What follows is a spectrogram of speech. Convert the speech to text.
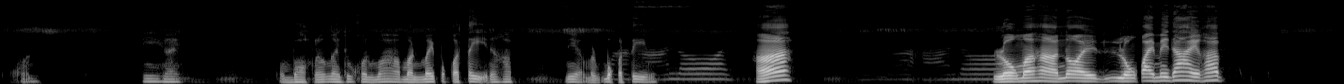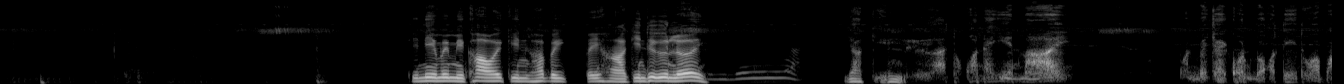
ทุกคน นี่ไง ผมบอกแล้วไงทุกคนว่ามันไม่ปกตินะครับ เนี่ยมันปกติมาหาหน่อยฮะลงมาหาหน่อยลงมาหาหน่อยลงไปไม่ได้ครับ ที่นี่ไม่มีข้าวให้กินครับไปไปหากินที่อื่นเลยกินเลือดอยากกินเลือดทุกคนได้ยินไหมมันไม่ใช่คนปกติทั่วไป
